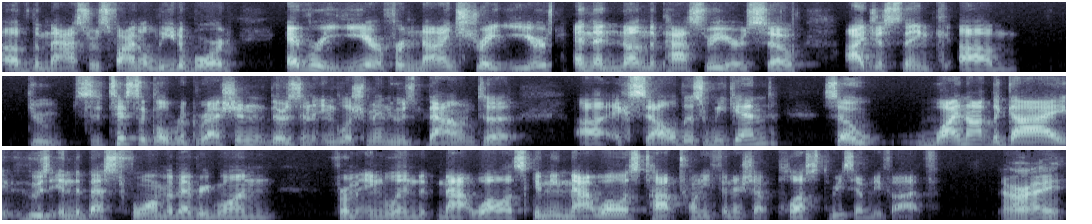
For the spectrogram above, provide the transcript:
of the Masters final leaderboard every year for nine straight years, and then none the past three years. So I just think um, through statistical regression, there's an Englishman who's bound to uh, excel this weekend. So why not the guy who's in the best form of everyone from England, Matt Wallace? Give me Matt Wallace top 20 finish at plus 375. All right.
